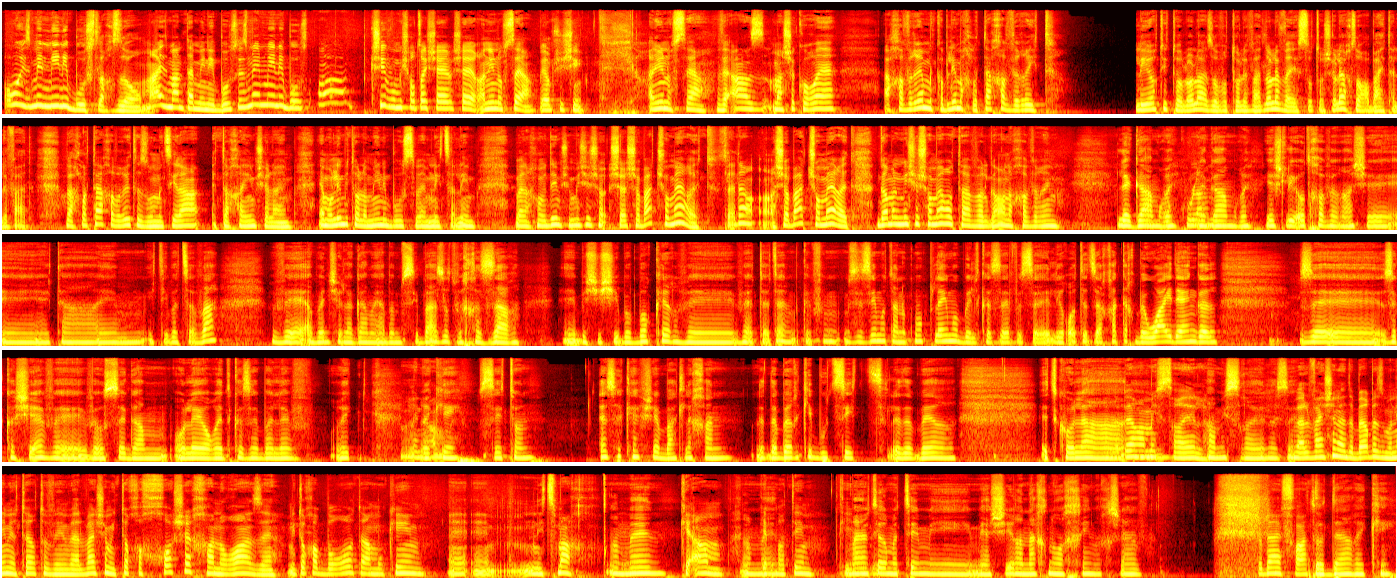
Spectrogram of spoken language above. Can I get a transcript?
הוא הזמין מיניבוס לחזור. מה הזמנת מיניבוס? הזמין מיניבוס. אה, תקשיבו, מי שרוצה להישאר, יישאר. אני נוסע ביום שישי. אני נוסע. ואז מה שקורה, החברים מקבלים החלטה חברית. להיות איתו, לא לעזוב אותו לבד, לא לבאס אותו, שלא יחזור הביתה לבד. וההחלטה החברית הזו מצילה את החיים שלהם. הם עולים איתו למיניבוס והם ניצלים. ואנחנו יודעים שמי שש... שהשבת שומרת, בסדר? השבת שומרת, גם על מי ששומר אותה, אבל גם על החברים. לגמרי, כולנו. לגמרי. יש לי עוד חברה שהייתה אמ, איתי בצבא, והבן שלה גם היה במסיבה הזאת וחזר אה, בשישי בבוקר, ואתה יודע, מזיזים אותנו כמו פליימוביל כזה, ולראות את זה אחר כך ב wide angle, זה, זה קשה ו, ועושה גם עולה יורד כזה בלב. ריק, ריקי, סיטון, איזה כיף שבאת לכאן, לדבר קיבוצית, לדבר... את כל ה... לדבר עם ישראל. עם ישראל הזה. והלוואי שנדבר בזמנים יותר טובים, והלוואי שמתוך החושך הנורא הזה, מתוך הבורות העמוקים, אה, אה, נצמח. אמן. כעם, אמן. כפרטים. מה יותר מתאים מהשיר אנחנו אחים עכשיו? תודה אפרת. תודה ריקי.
